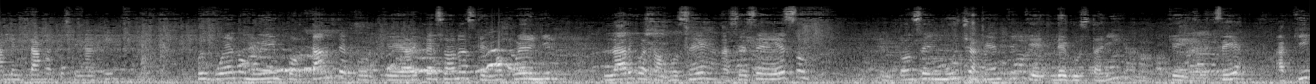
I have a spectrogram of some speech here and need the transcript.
gran ventaja que estén aquí. Muy bueno, muy importante porque hay personas que no pueden ir largo a San José a hacerse eso. Entonces hay mucha gente que le gustaría que sea aquí,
